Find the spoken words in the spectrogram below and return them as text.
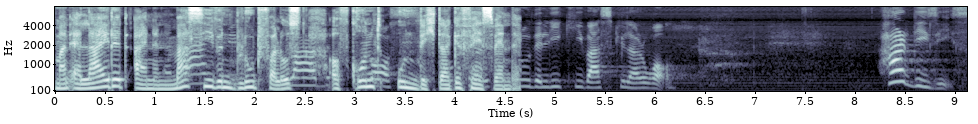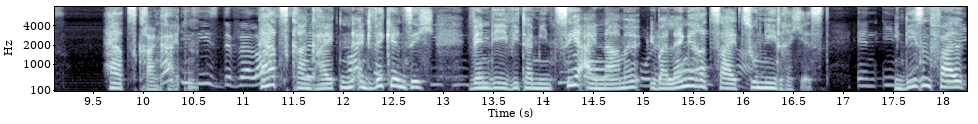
Man erleidet einen massiven Blutverlust aufgrund undichter Gefäßwände. Herzkrankheiten. Herzkrankheiten entwickeln sich, wenn die Vitamin C-Einnahme über längere Zeit zu niedrig ist. In diesem Fall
